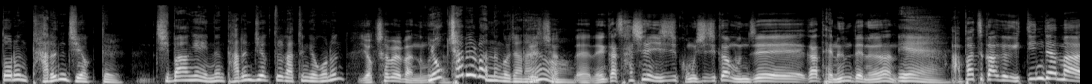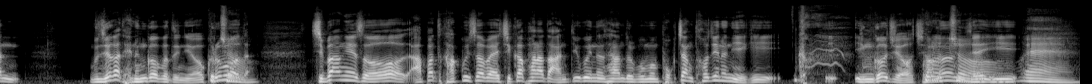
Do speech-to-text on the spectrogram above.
또는 다른 지역들 지방에 있는 다른 지역들 같은 경우는 역차별 받는 거죠. 역차별 받는 거잖아요. 그렇죠. 네, 네. 그러니까 사실은 이 공시지가 문제가 되는 데는 예. 아파트 가격이 뛴 데만 문제가 되는 거거든요. 그러면 그렇죠. 지방에서 아파트 갖고 있어봐야 집값 하나도 안 뛰고 있는 사람들 보면 복장 터지는 얘기인 거죠. 저는 그렇죠. 이제 이 예.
